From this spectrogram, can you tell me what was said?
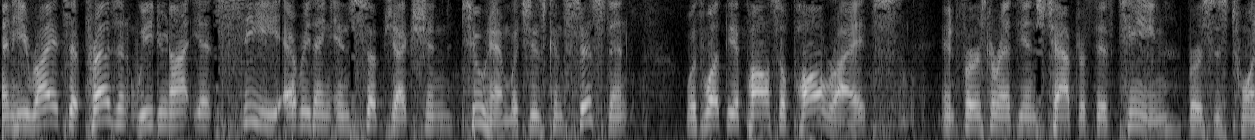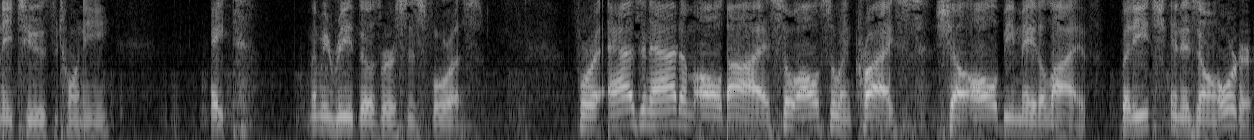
And he writes, at present we do not yet see everything in subjection to him, which is consistent with what the apostle Paul writes in 1 Corinthians chapter 15 verses 22 through 28. Let me read those verses for us. For as in Adam all die, so also in Christ shall all be made alive, but each in his own order.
